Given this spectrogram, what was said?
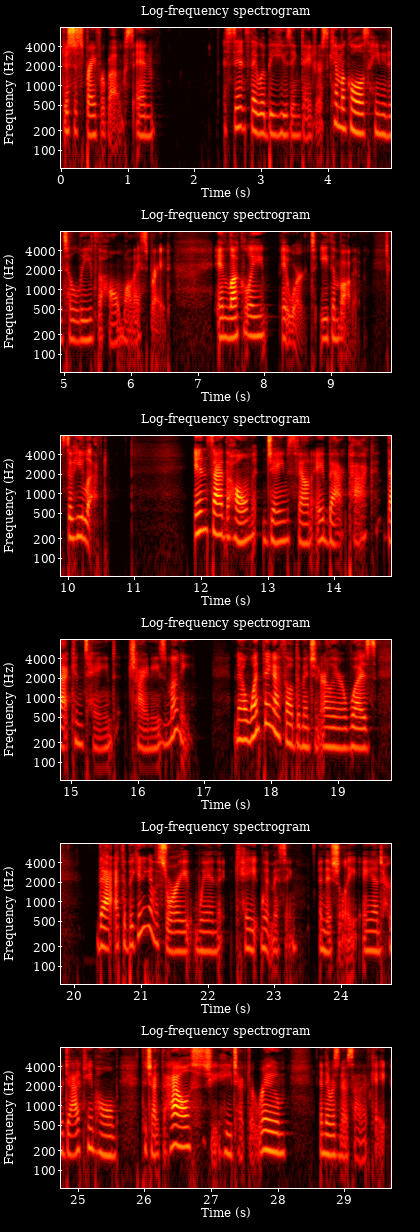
just to spray for bugs. And since they would be using dangerous chemicals, he needed to leave the home while they sprayed. And luckily, it worked. Ethan bought it. So he left. Inside the home, James found a backpack that contained Chinese money. Now, one thing I failed to mention earlier was that at the beginning of the story, when Kate went missing initially, and her dad came home to check the house, she, he checked her room, and there was no sign of Kate.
